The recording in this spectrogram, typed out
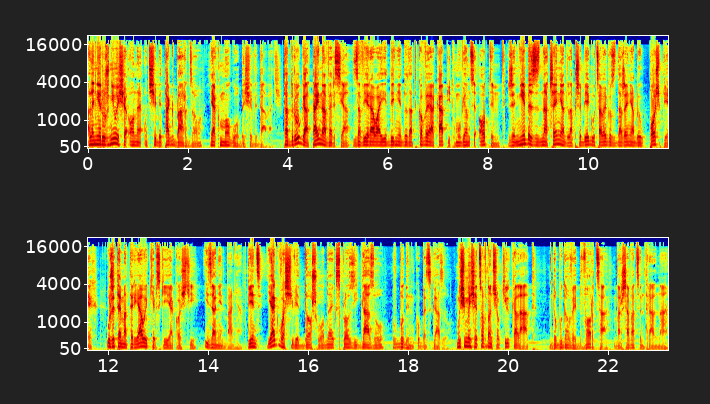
ale nie różniły się one od siebie tak bardzo, jak mogłoby się wydawać. Ta druga, tajna wersja zawierała jedynie dodatkowy akapit mówiący o tym, że nie bez znaczenia dla przebiegu całego zdarzenia był pośpiech, użyte materiały kiepskiej jakości i zaniedbania. Więc jak właściwie doszło do eksplozji gazu w budynku bez gazu? Musimy się cofnąć o kilka lat, do budowy dworca Warszawa Centralna,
